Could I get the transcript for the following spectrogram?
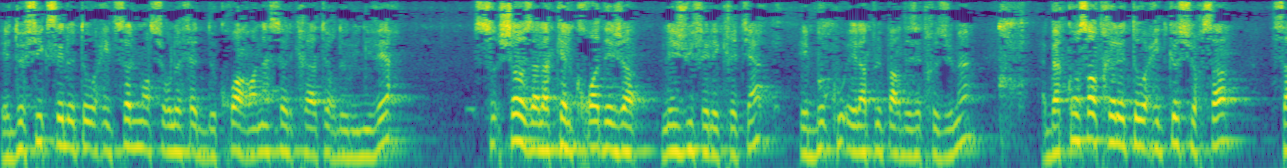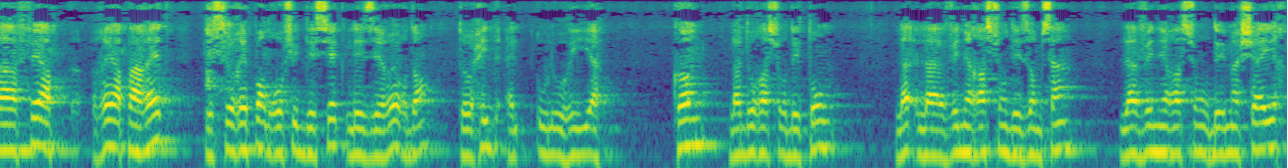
et de fixer le tawhid seulement sur le fait de croire en un seul créateur de l'univers, chose à laquelle croient déjà les juifs et les chrétiens, et beaucoup et la plupart des êtres humains, eh bien, concentrer le tawhid que sur ça, ça a fait réapparaître et se répandre au fil des siècles les erreurs dans tawhid al-uluhiyya, comme l'adoration des tombes, la, vénération des hommes saints, la vénération des machaïrs,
